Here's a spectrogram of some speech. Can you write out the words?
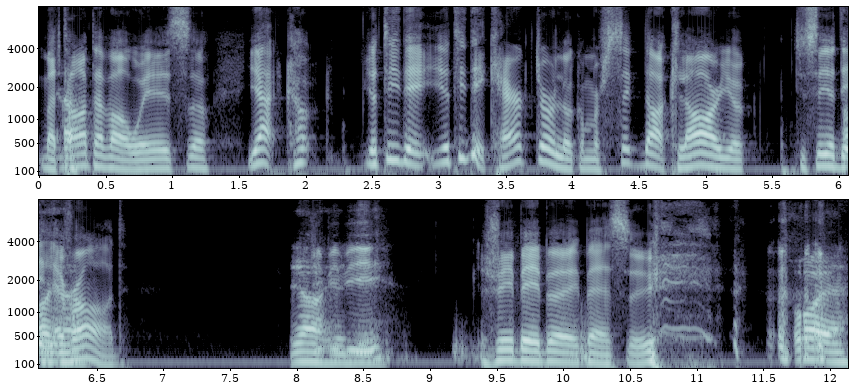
ma tante avait envoyé ça. Y a, y a-t-il des, y des characters là, comme Claire, y a, tu sais, y a des Ah, yeah. légendes? Yeah, BBB. GBB, bien sûr. Ouais,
